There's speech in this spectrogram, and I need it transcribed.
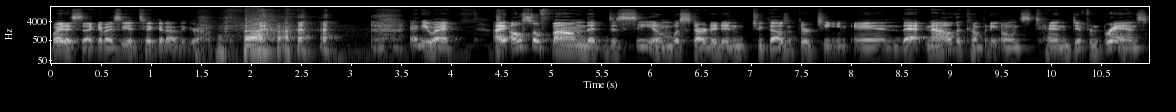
Wait a second, I see a ticket on the ground. anyway, I also found that Deciem was started in 2013 and that now the company owns 10 different brands,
